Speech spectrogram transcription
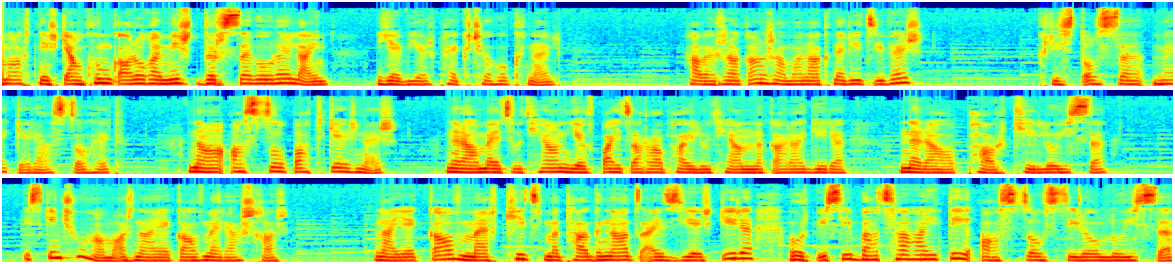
Մարդն իր կյանքում կարող է միշտ դրսևորել այն եւ երբեք չհոգնել Հավերժական ժամանակներից ի վեր Քրիստոսը մեկ էր Աստծո հետ։ Նա Աստծո պատկերն էր, նրա մեծության եւ պայծառափայլության նկարագիրը, նրա փառքի լույսը։ Իսկ ինչու համար նա եկավ մեր աշխարհ։ Նա եկավ մեղքից մթագնած այս երկիրը, որpիսի բացահայտի Աստծո սիրո լույսը,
